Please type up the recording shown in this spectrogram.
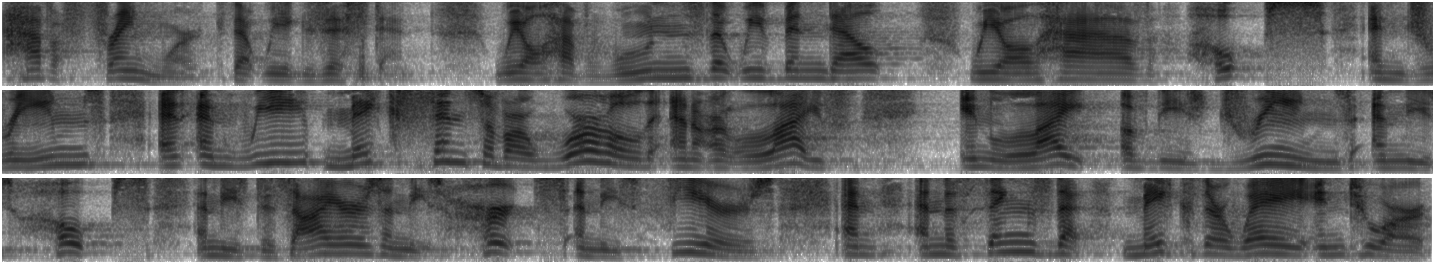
have a framework that we exist in. We all have wounds that we've been dealt. We all have hopes and dreams. And, and we make sense of our world and our life in light of these dreams and these hopes and these desires and these hurts and these fears and, and the things that make their way into our,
